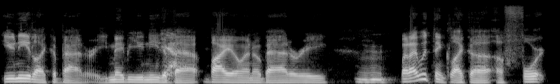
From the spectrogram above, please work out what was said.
you need like a battery. Maybe you need Yeah. a ba- bioenno battery. Mhm. But I would think like a, a fort,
